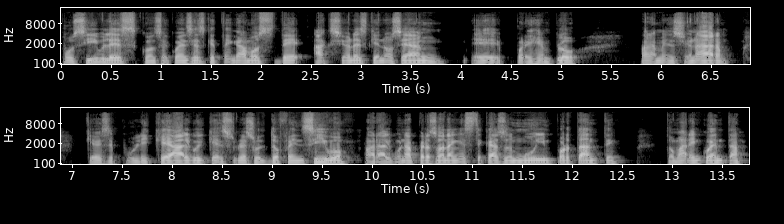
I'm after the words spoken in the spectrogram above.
posibles consecuencias que tengamos de acciones que no sean, eh, por ejemplo, para mencionar que se publique algo y que resulte ofensivo para alguna persona, en este caso es muy importante tomar en cuenta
